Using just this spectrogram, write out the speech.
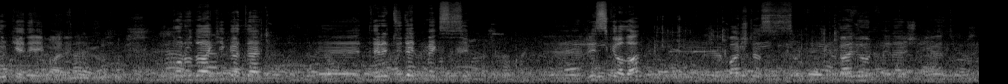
Türkiye'de imal ediliyor. Bu konuda hakikaten e, tereddüt etmeksizin e, risk alan, e, başta Kalyon Enerji Yönetimi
